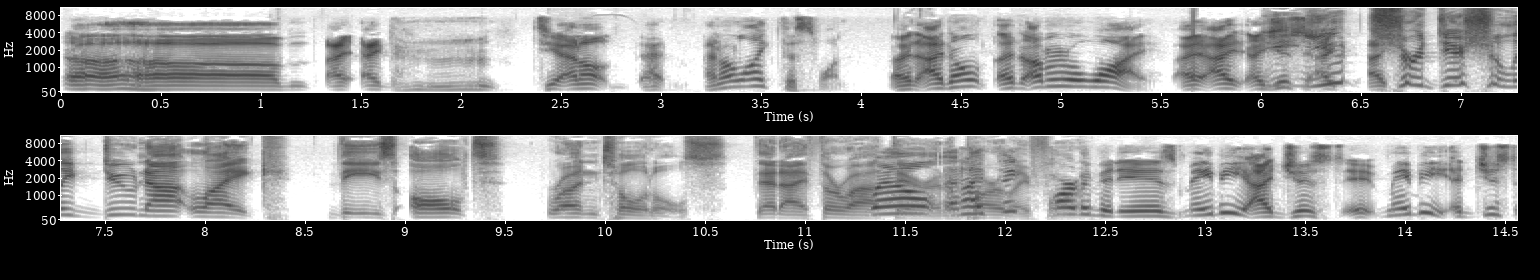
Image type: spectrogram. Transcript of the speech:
Um, I, I see. I don't. I, I don't like this one. I, I don't. I, I, don't know why. I, I, I just. You traditionally do not like these alt run totals that I throw out well, there. and I think part of it is maybe I just it, maybe just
